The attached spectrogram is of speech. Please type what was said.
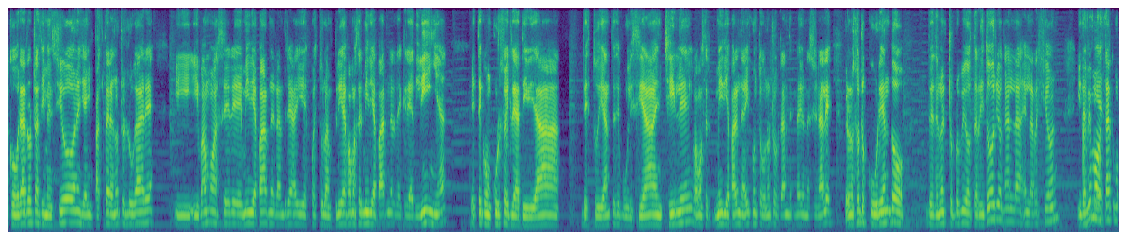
cobrar otras dimensiones y a impactar en otros lugares. Y, vamos a ser eh, media partner, Andrea, y después tú lo amplías. Vamos a ser media partner de Creativiña, este concurso de creatividad de estudiantes de publicidad en Chile. Vamos a ser media partner ahí junto con otros grandes medios nacionales, pero nosotros cubriendo desde nuestro propio territorio acá en la, en la región y también vamos a estar como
